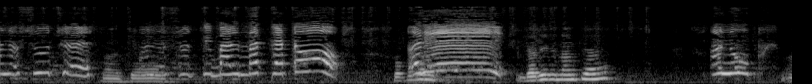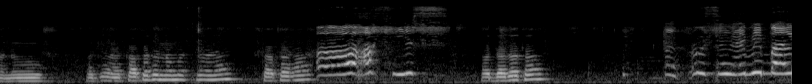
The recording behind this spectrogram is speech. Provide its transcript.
अनुसूत है। अच्छा। अनुसूत की बाल मत काटो। पापा अरे! दादी का नाम क्या है? अनूप। अनूप। अच्छा काका का नाम क्या है? काका का? आशीष। और दादा था उसने भी बाल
